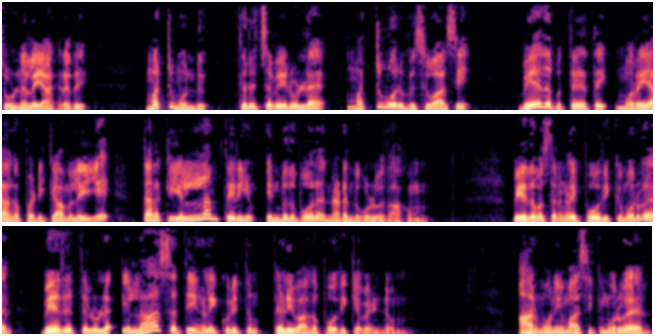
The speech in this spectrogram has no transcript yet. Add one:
சூழ்நிலையாகிறது. மற்றும் ஒன்று திருச்சபையில் உள்ள மற்றும் ஒரு விசுவாசி வேத புத்தகத்தை முறையாக படிக்காமலேயே தனக்கு எல்லாம் தெரியும் என்பது போல நடந்து கொள்வதாகும். வேத வசனங்களை போதிக்கும் ஒருவர் வேதத்தில் உள்ள எல்லா சத்தியங்களை குறித்தும் தெளிவாக போதிக்க வேண்டும். ஹார்மோனியம் வாசிக்கும் ஒருவர்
